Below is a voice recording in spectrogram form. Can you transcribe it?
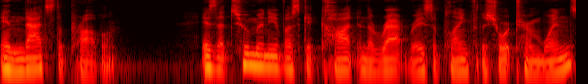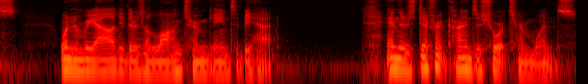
And that's the problem. Is that too many of us get caught in the rat race of playing for the short-term wins when in reality there's a long-term gain to be had. And there's different kinds of short-term wins.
